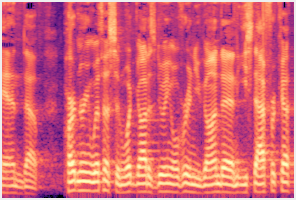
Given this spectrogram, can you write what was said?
and uh, partnering with us in what God is doing over in Uganda and East Africa.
